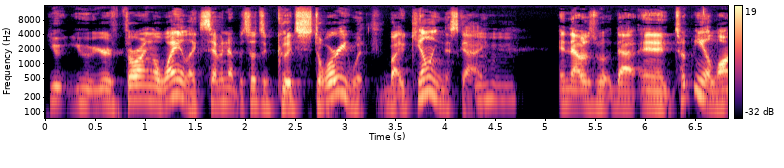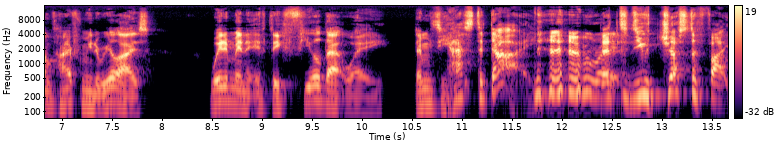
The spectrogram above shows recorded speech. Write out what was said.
"You you you're throwing away like seven episodes of good story with by killing this guy." Mm-hmm. And that was what that, and it took me a long time for me to realize. Wait a minute, if they feel that way, that means he has to die. right. That's you justify.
